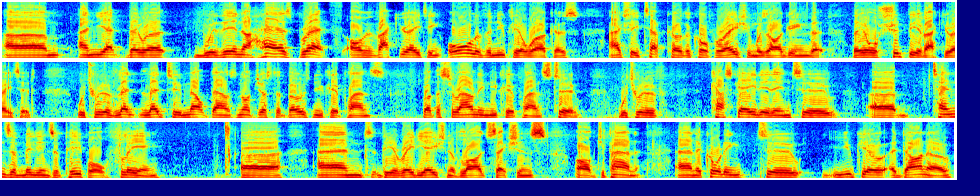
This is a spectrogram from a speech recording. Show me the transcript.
Um, and yet they were within a hair's breadth of evacuating all of the nuclear workers. Actually, TEPCO, the corporation, was arguing that they all should be evacuated, which would have led, led to meltdowns not just at those nuclear plants, but the surrounding nuclear plants too, which would have cascaded into uh, tens of millions of people fleeing and the irradiation of large sections of Japan. And according to Yukio Edano,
